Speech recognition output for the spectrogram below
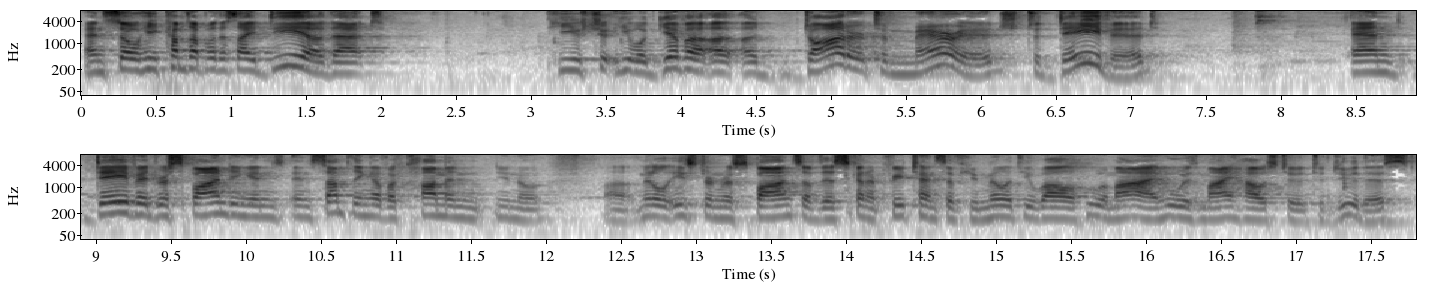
And so he comes up with this idea that he, should, he will give a, a daughter to marriage to David, and David responding in, in something of a common, you know, uh, Middle Eastern response of this kind of pretense of humility. Well, who am I? Who is my house to, to do this?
